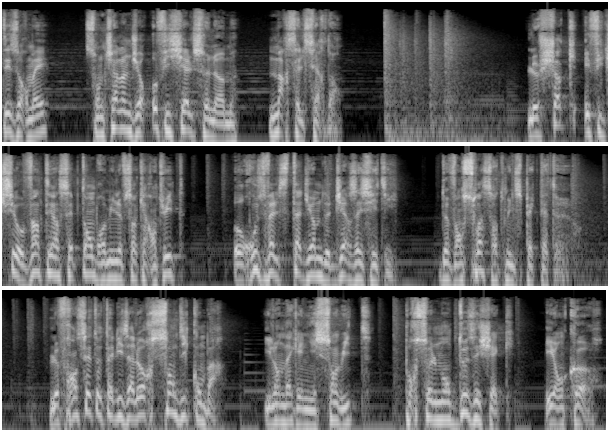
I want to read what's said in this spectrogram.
Désormais, son challenger officiel se nomme Marcel Cerdan. Le choc est fixé au 21 septembre 1948 au Roosevelt Stadium de Jersey City, devant 60 000 spectateurs. Le Français totalise alors 110 combats. Il en a gagné 108 pour seulement deux échecs. Et encore,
